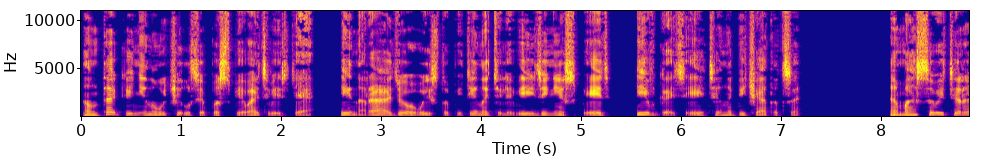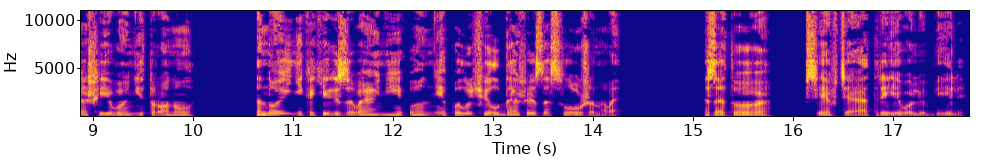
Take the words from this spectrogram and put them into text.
Он так и не научился поспевать везде, и на радио выступить, и на телевидении спеть, и в газете напечататься. Массовый тираж его не тронул, но и никаких званий он не получил даже заслуженного. Зато все в театре его любили,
